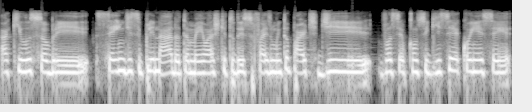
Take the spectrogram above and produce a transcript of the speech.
aquilo sobre ser indisciplinada também, eu acho que tudo isso faz muito parte de você conseguir se reconhecer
